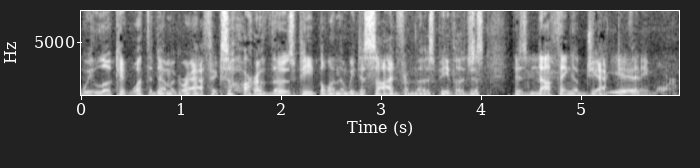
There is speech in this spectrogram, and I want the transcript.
we look at what the demographics are of those people, and then we decide from those people. It's just there's nothing objective Yeah. anymore.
